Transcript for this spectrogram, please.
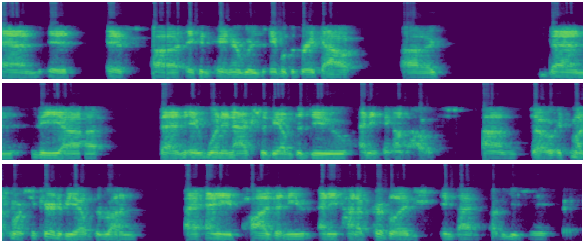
And it, if uh, a container was able to break out, uh, then the uh, then it wouldn't actually be able to do anything on the host. Um, so it's much more secure to be able to run uh, any pods, any any kind of privilege inside of a user namespace.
